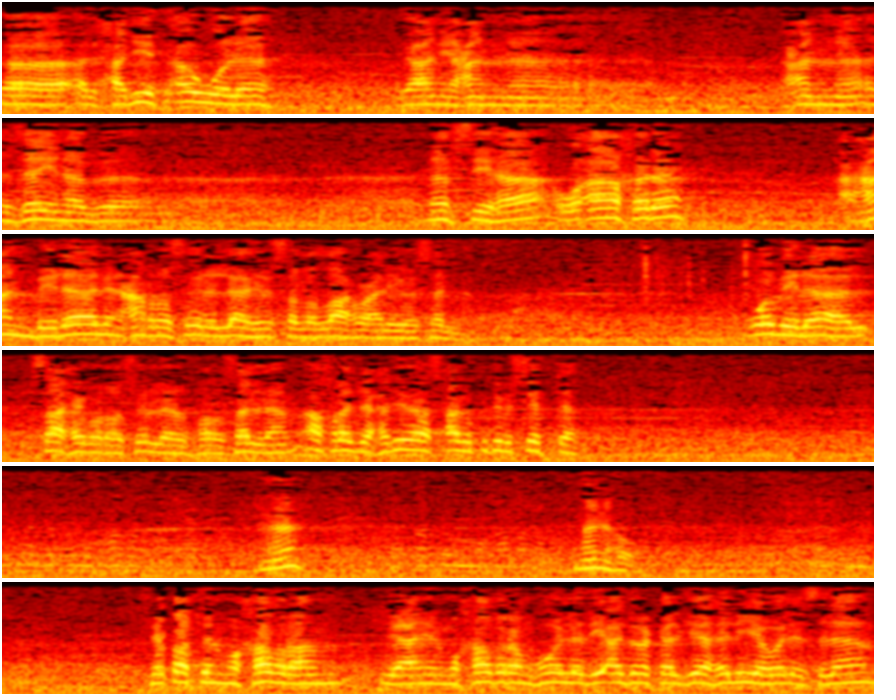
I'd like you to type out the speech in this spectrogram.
فالحديث أوله يعني عن عن زينب نفسها وآخره عن بلال عن رسول الله صلى الله عليه وسلم وبلال صاحب رسول الله صلى الله عليه وسلم أخرج حديث أصحاب الكتب الستة ها؟ من هو؟ ثقة المخضرم يعني المخضرم هو الذي أدرك الجاهلية والإسلام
